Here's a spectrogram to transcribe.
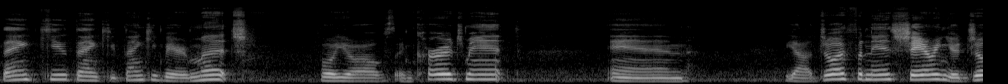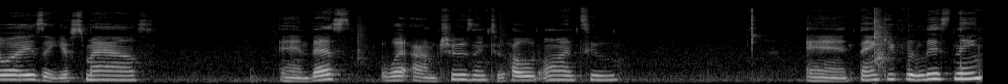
thank you, thank you, thank you very much for your encouragement and y'all joyfulness, sharing your joys and your smiles. And that's what I'm choosing to hold on to. And thank you for listening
